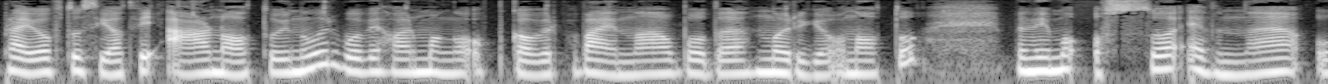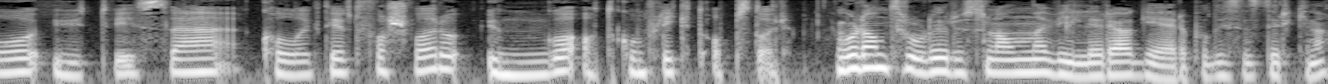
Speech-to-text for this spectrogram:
pleier ofte å si at vi er Nato i nord, hvor vi har mange oppgaver på vegne av både Norge og Nato. Men vi må også evne å utvise kollektivt forsvar og unngå at konflikt oppstår. Hvordan tror du Russland vil reagere på disse styrkene?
